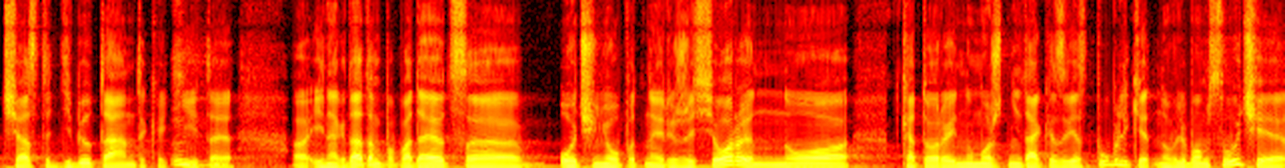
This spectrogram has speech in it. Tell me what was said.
часто дебютанты какие-то. Э, иногда там попадаются очень опытные режиссеры, но который, ну, может, не так известен публике, но в любом случае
